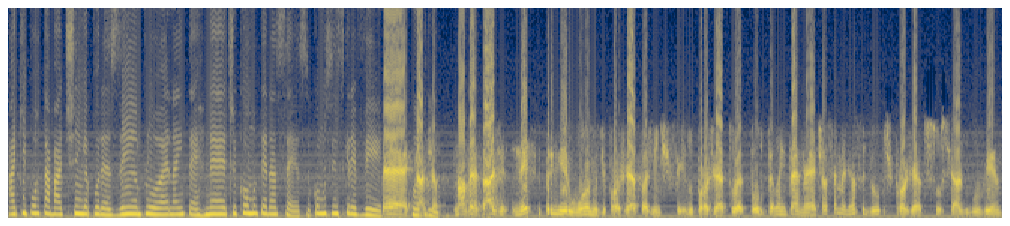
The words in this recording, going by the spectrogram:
aqui por Tabatinga, por exemplo, é na internet, como ter acesso, como se inscrever? É, Kátia, na verdade, nesse primeiro ano de projeto, a gente fez o projeto é todo pela internet, a semelhança de outros projetos sociais do governo,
